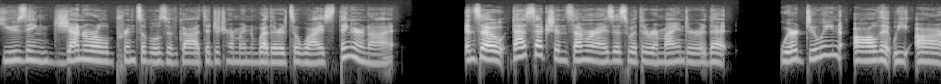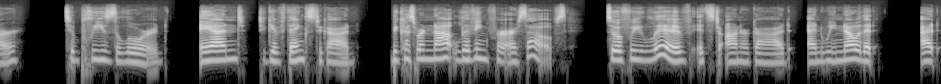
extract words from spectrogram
using general principles of God to determine whether it's a wise thing or not. And so that section summarizes with a reminder that we're doing all that we are to please the Lord and to give thanks to God because we're not living for ourselves. So if we live, it's to honor God. And we know that at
